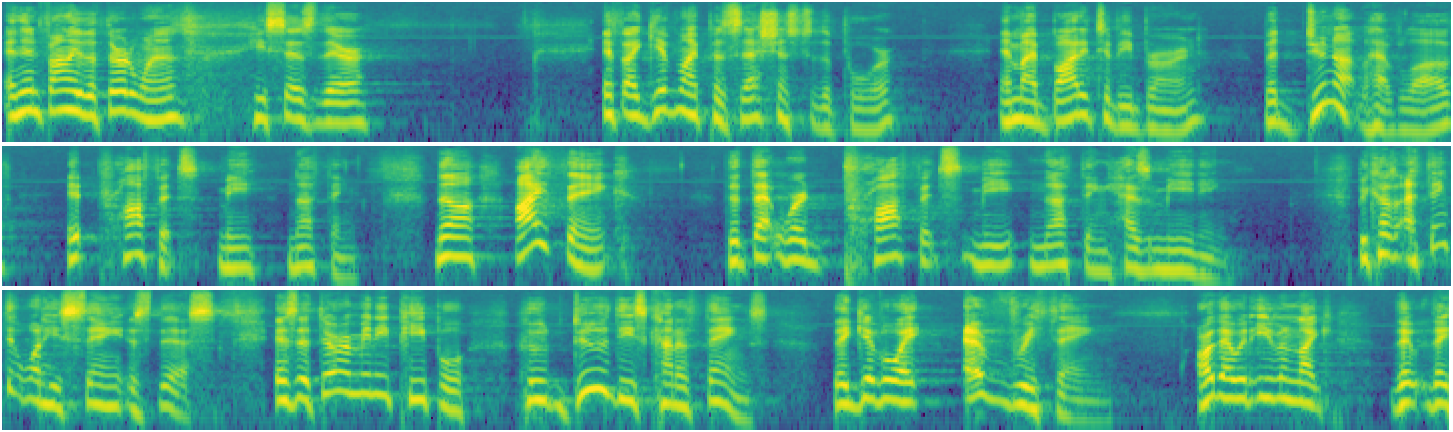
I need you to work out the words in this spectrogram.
And then finally, the third one, he says there, if I give my possessions to the poor and my body to be burned, but do not have love, it profits me nothing. Now, I think that that word profits me nothing has meaning. Because I think that what he's saying is this is that there are many people who do these kind of things. They give away everything. Or they would even like, they, they,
